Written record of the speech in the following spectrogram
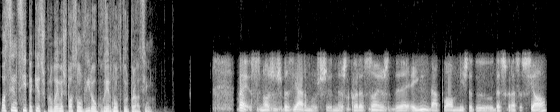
ou se antecipa que esses problemas possam vir a ocorrer num futuro próximo. Bem, se nós nos basearmos nas declarações da ainda atual Ministra do, da Segurança Social,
